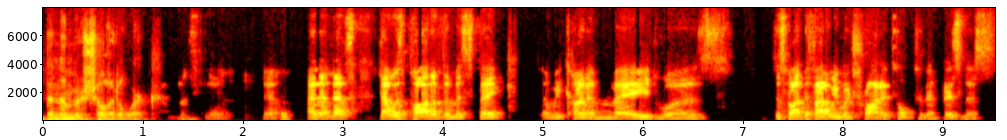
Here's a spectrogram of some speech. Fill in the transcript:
The numbers show it'll work. Yeah, yeah. And that, that's that was part of the mistake that we kind of made was despite the fact we were trying to talk to the business,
